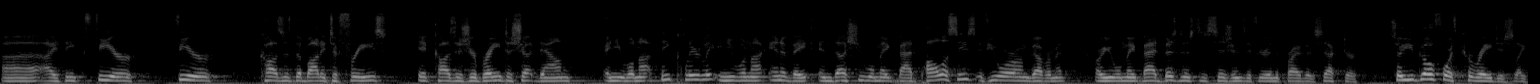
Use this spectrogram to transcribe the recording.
Uh, I think fear, fear causes the body to freeze. It causes your brain to shut down, and you will not think clearly, and you will not innovate, and thus you will make bad policies if you are on government, or you will make bad business decisions if you're in the private sector. So you go forth courageously.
